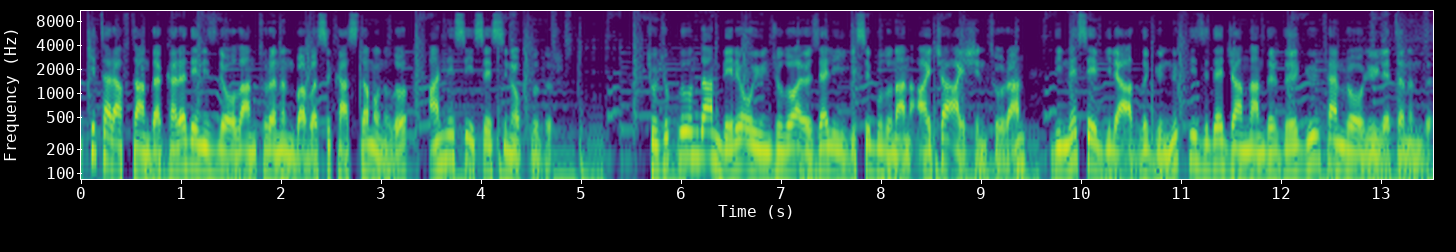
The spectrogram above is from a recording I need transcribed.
İki taraftan da Karadenizli olan Turan'ın babası Kastamonulu, annesi ise Sinopludur. Çocukluğundan beri oyunculuğa özel ilgisi bulunan Ayça Ayşin Turan, Dinle Sevgili adlı günlük dizide canlandırdığı Gülfem rolüyle tanındı.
